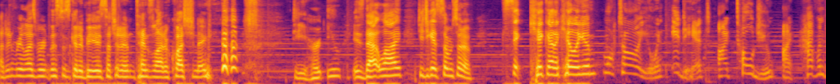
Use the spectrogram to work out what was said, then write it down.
I didn't realize we're, this is going to be such an intense line of questioning. did he hurt you? Is that why? Did you get some sort of sick kick out of killing him? What are you, an idiot? I told you I haven't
